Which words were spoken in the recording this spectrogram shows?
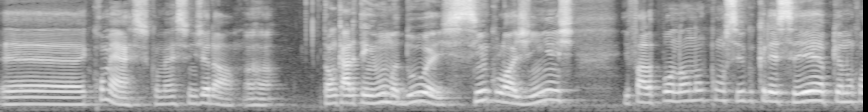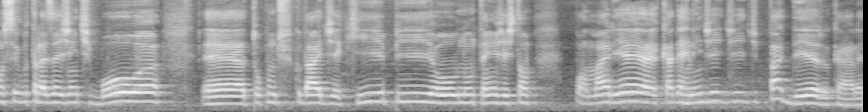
é, comércio, comércio em geral. Uhum. Então o cara tem uma, duas, cinco lojinhas e fala, pô, não, não consigo crescer porque eu não consigo trazer gente boa, é, tô com dificuldade de equipe ou não tenho gestão. Pô, a maioria é caderninho de, de, de padeiro, cara.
